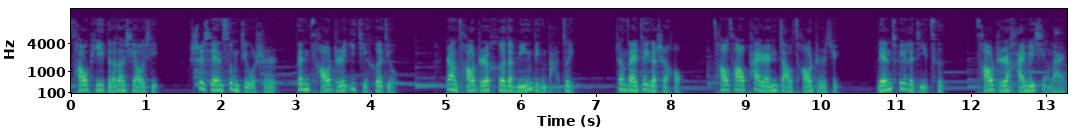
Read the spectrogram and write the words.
曹丕得到消息，事先送酒食，跟曹植一起喝酒，让曹植喝得酩酊大醉。正在这个时候，曹操派人找曹植去，连催了几次，曹植还没醒来，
